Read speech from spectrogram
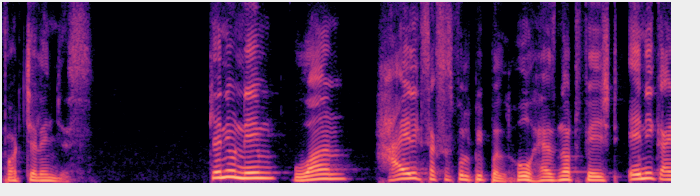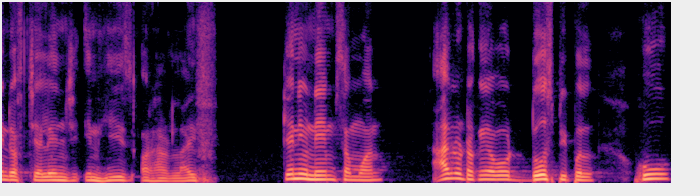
for challenges. Can you name one highly successful people who has not faced any kind of challenge in his or her life? Can you name someone? I'm not talking about those people who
